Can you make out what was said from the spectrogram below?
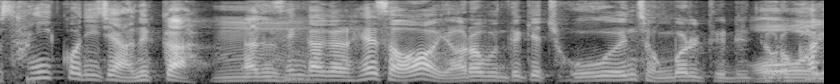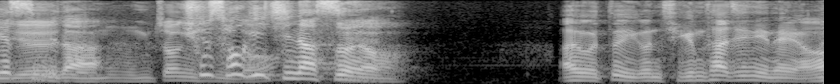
상위권이지 않을까라는 음. 생각을 해서 여러분들께 좋은 정보를 드리도록 어, 하겠습니다. 예, 너무 몸짱이십니다. 추석이 지났어요. 아이고 또 이건 지금 사진이네요.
